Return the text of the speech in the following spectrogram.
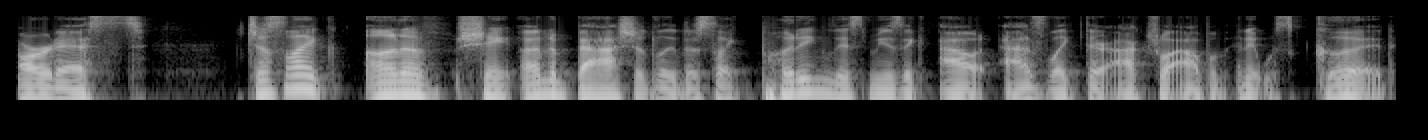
artist just like unashamed, unabashedly just like putting this music out as like their actual album and it was good.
